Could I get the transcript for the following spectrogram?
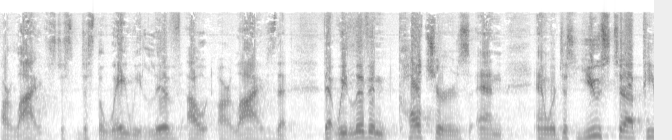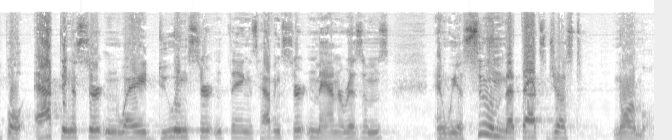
our lives, just, just the way we live out our lives, that, that we live in cultures and, and we're just used to people acting a certain way, doing certain things, having certain mannerisms, and we assume that that's just normal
